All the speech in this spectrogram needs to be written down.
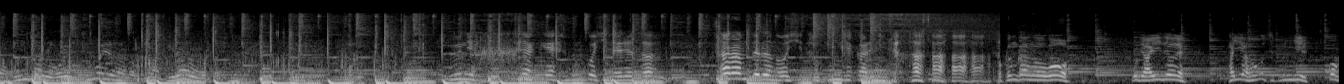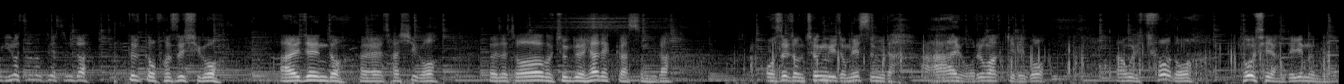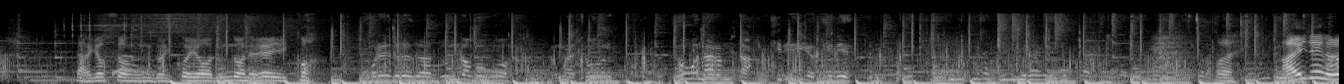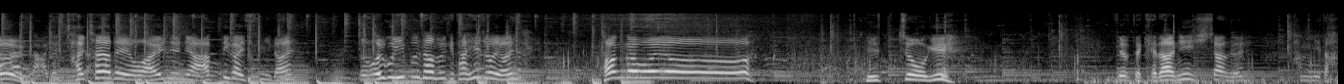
눈이 하얗게 눈꽃이 내려서 사람들은 옷이 다 붕 색깔입니다 건강하고 우리 아이들 자기가 하고 싶은 일 꼭 이뤘으면 좋겠습니다. 뜰도 벗으시고 아이젠도 예, 자시고 그래서 조금 준비를 해야 될 것 같습니다. 옷을 좀 정리 좀 했습니다. 아, 오르막길이고 아무리 추워도 도저히 안 되겠는데 낙엽성도 있고요, 눈도 내려 있고 올해 들어서 눈도 보고 정말 좋은 좋은 하루입니다. 길이요 길이. 어, 아이젠을 잘 차야 돼요. 아이젠이 앞뒤가 있습니다. 어, 얼굴 이쁜 사람 이렇게 다 해줘요. 반가워요. 이쪽이 이제부터 계단이 시작을 합니다.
